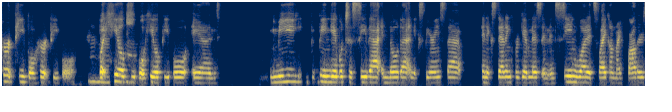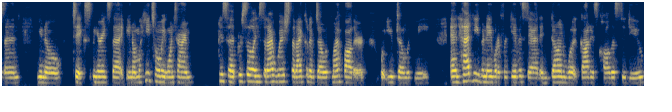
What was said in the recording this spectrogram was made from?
hurt people hurt people mm-hmm. but heal people heal people and me being able to see that and know that and experience that and extending forgiveness and, and seeing what it's like on my father's end, you know, to experience that. You know, he told me one time, he said, Priscilla, he said, I wish that I could have done with my father what you've done with me. And had he been able to forgive his dad and done what God has called us to do,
